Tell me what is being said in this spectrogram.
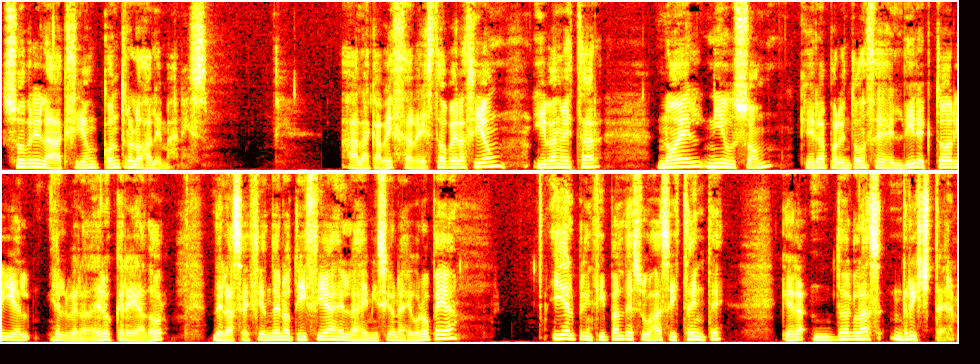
sobre la acción contra los alemanes. A la cabeza de esta operación iban a estar Noel Newsom, que era por entonces el director y el, el verdadero creador de la sección de noticias en las emisiones europeas, y el principal de sus asistentes, que era Douglas Richter.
